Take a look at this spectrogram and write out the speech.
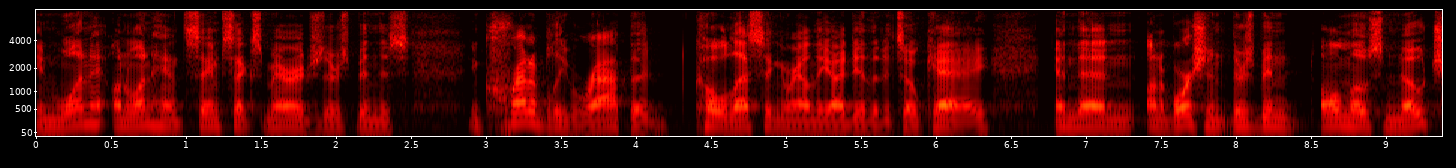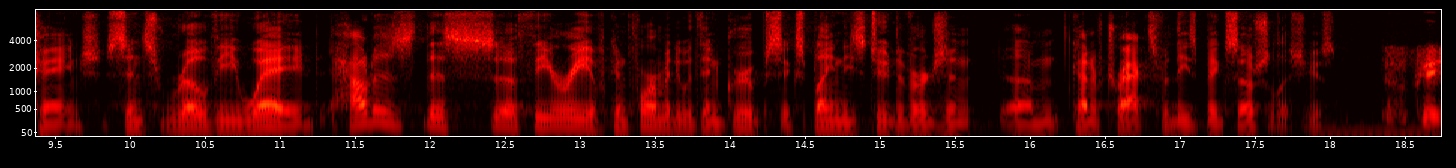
In one, on one hand, same-sex marriage. There's been this incredibly rapid coalescing around the idea that it's okay. And then on abortion, there's been almost no change since Roe v. Wade. How does this uh, theory of conformity within groups explain these two divergent um, kind of tracks for these big social issues? Okay,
